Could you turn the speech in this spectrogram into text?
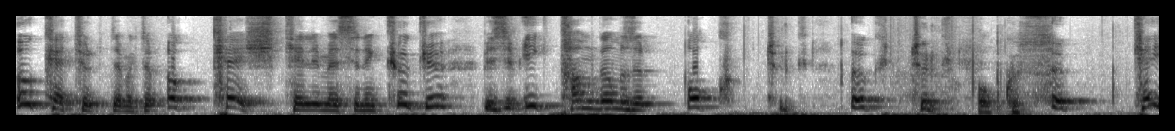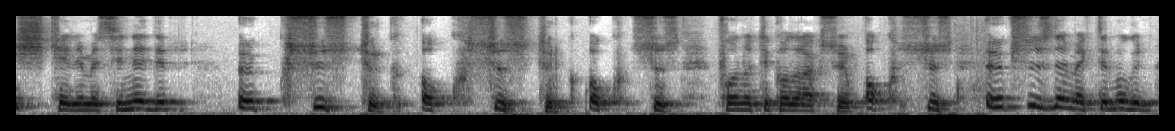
Öke Türk demektir. Ökkeş kelimesinin kökü bizim ilk tamgamızdır. Ok Türk. Ök Türk. Okus. Ökkeş kelimesi nedir? Öksüz Türk, oksüz Türk, oksüz. Fonetik olarak söylüyorum. Oksüz. Öksüz demektir bugün.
